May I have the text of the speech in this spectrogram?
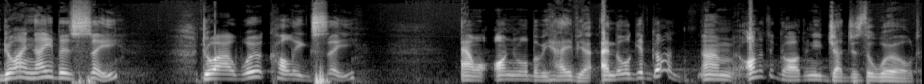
Do our neighbours see? Do our work colleagues see our honourable behaviour? And they will give God um, honour to God when He judges the world.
